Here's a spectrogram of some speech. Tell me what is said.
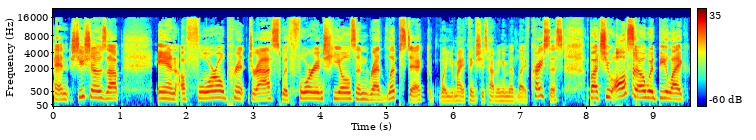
and she shows up in a floral print dress with four inch heels and red lipstick. Well, you might think she's having a midlife crisis, but you also would be like,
